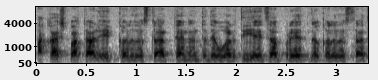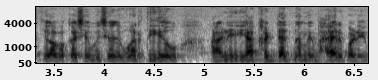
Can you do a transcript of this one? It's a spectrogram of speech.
आकाश पाताळ एक करत असतात. त्यानंतर ते वरती यायचा प्रयत्न करत असतात की बाबा कसे बिचे वरती येऊ आणि या खड्ड्यातनं मी बाहेर पडेन.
